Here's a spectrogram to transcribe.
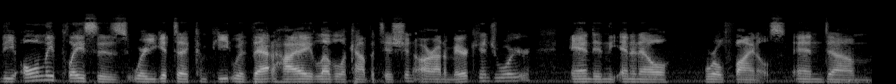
the only places where you get to compete with that high level of competition are on American Ninja Warrior and in the NNL World Finals, and um,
